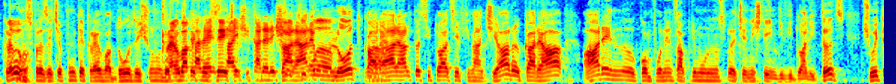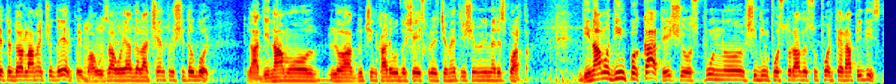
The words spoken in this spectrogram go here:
Craiova. 11 puncte, Craiova 21 Craiova de puncte care, cu 10. Stai, și care are, și care echipă, are un lot, da. care are altă situație financiară, care a, are în componența primului 11 niște individualități și uite-te doar la meciul de ieri, păi uh-huh. Bauza o ia de la centru și de gol. La Dinamo le aduci în care udă 16 metri și nu nimeresc poarta. Dinamo, din păcate, și o spun uh, și din postura de suporte rapidist,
